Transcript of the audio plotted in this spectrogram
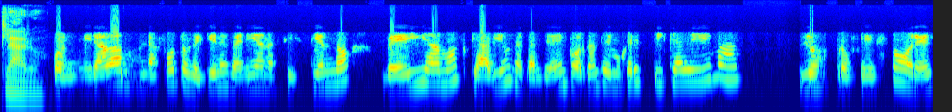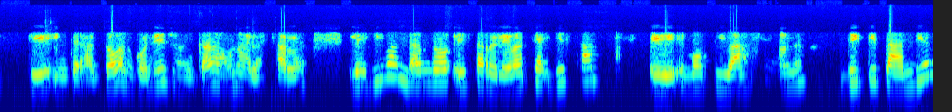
Claro. Cuando mirábamos las fotos de quienes venían asistiendo, veíamos que había una cantidad importante de mujeres y que además los profesores que interactuaban con ellos en cada una de las charlas, les iban dando esta relevancia y esta eh, motivación de que también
